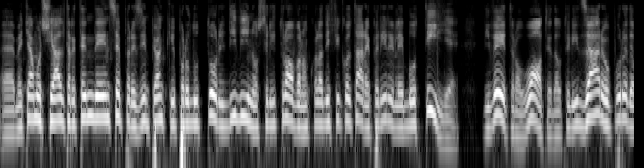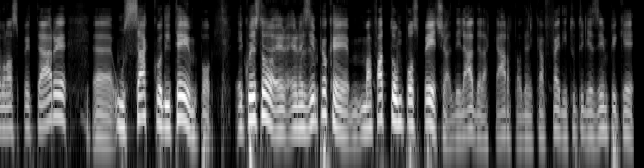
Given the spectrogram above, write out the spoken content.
Eh, mettiamoci altre tendenze, per esempio anche i produttori di vino si ritrovano con la difficoltà a reperire le bottiglie di vetro vuote da utilizzare oppure devono aspettare eh, un sacco di tempo. E questo è, è un esempio che mi ha fatto un po' specie, al di là della carta, del caffè, di tutti gli esempi che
